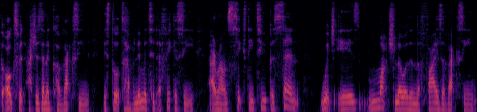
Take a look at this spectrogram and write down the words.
The Oxford AstraZeneca vaccine is thought to have limited efficacy at around 62%, which is much lower than the Pfizer vaccine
